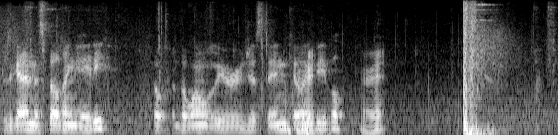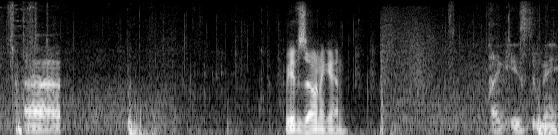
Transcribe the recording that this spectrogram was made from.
There's a guy in this building, 80. The, the one we were just in, killing Alright. people. Alright. Uh, We have zone again. like east of me.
